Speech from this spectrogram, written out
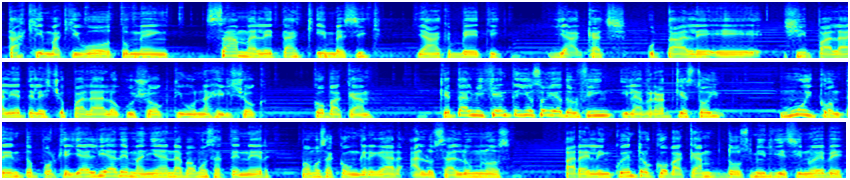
Taki Makiwo Tumen. Samale Tank Imbesik. Yank Betik. Yakach Utale eh, Shipalalia Telechupalalo Kushokti Unahilshok. Kobakam. ¿Qué tal mi gente? Yo soy Adolfín y la verdad que estoy muy contento porque ya el día de mañana vamos a tener, vamos a congregar a los alumnos para el encuentro Covacamp 2019.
